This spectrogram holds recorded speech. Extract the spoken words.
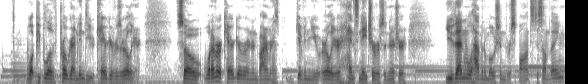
what people have programmed into you, caregivers earlier. So, whatever a caregiver and environment has given you earlier, hence nature versus nurture, you then will have an emotion response to something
